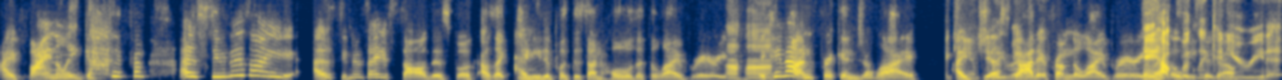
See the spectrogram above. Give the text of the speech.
I finally got it from as soon as I as soon as I saw this book, I was like, I need to put this on hold at the library. Uh It came out in frickin' July. I can't just it. got it from the library. Hey, like how quickly can you read it?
